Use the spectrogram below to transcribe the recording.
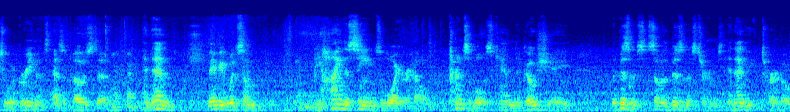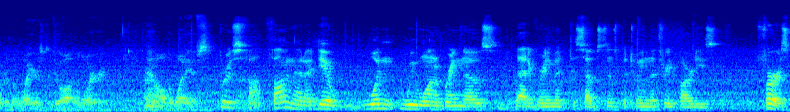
two agreements as opposed to, and then maybe with some behind-the-scenes lawyer help, the principals can negotiate the business, some of the business terms, and then you can turn it over to the lawyers to do all the lawyering and all the what-ifs. Bruce, following that idea, wouldn't we wanna bring those, that agreement to substance between the three parties first,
